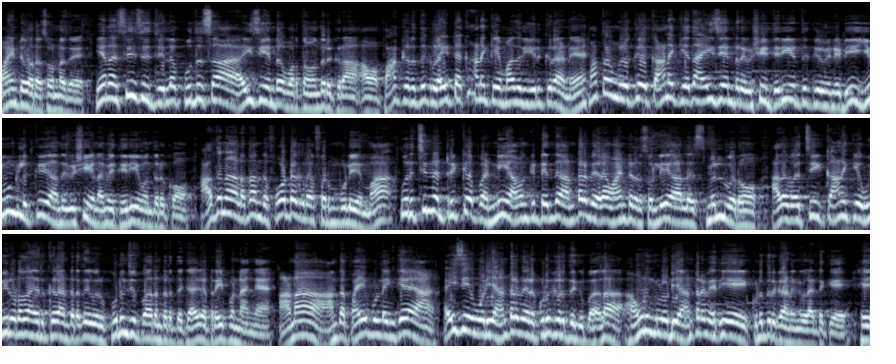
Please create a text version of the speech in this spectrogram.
வாங்கிட்டு வர சொன்னது. ஏன்னா சிசிஜில புதுசா ஐசி என்ற ஒருத்தன் வந்திருக்கிறான். அவன் பாக்குறதுக்கு லைட்டா காணிக்கை மாதிரி இருக்கிறான்னு மத்தவங்களுக்கு காணிக்கை தான் ஐசி என்ற விஷயம் தெரியறதுக்கு வேண்டிய இவங்களுக்கு அந்த விஷயம் எல்லாமே தெரிய வந்திருக்கும். அதனாலதான் அந்த போட்டோகிராஃபர் மூலியமா ஒரு சின்ன ட்ரிக்க பண்ணி அவங்க கிட்ட இருந்து அண்டர் வாங்கிட்டு வர சொல்லி அதுல ஸ்மெல் வரும். அதை வச்சு காணிக்கை உயிரோட தான் இருக்கிறான்றதை ஒரு புரிஞ்சு பாருன்றதுக்காக ட்ரை பண்ணாங்க. ஆனா அந்த பைப்புள்ளைங்க ஐசிஐ ஓடிய அண்டர் கொடுக்கறதுக்கு பதிலா அவனுங்களுடைய அண்டர்வேரையே கொடுத்துருக்கானுங்களாட்டுக்கு. ஹே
